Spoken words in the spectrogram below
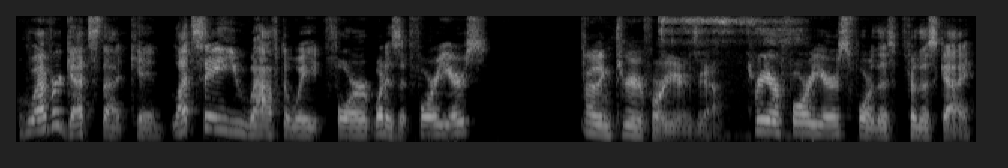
whoever gets that kid, let's say you have to wait for what is it, 4 years? I think 3 or 4 years, yeah. 3 or 4 years for this for this guy.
